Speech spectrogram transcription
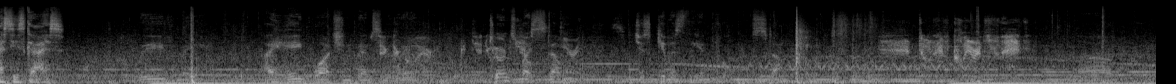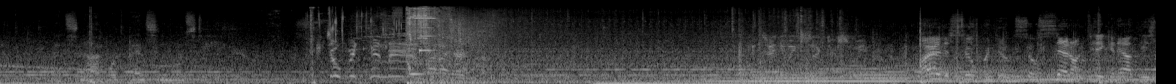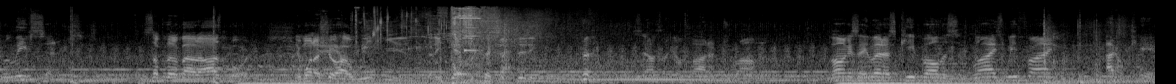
past these guys. Believe me, I hate watching Benson win. It turns my stomach. Just give us the info and we'll stop. Don't have clearance for that. No, that's not what Benson wants to hear. Stupid tin man! Thought I heard Continuing sector sweep. Why are the Super Dukes so set on taking out these relief centers? Something about Osborn. They want to show how weak he is, that he can't protect the city. Sounds like a lot of drama. As long as they let us keep all the supplies we find, I don't care.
